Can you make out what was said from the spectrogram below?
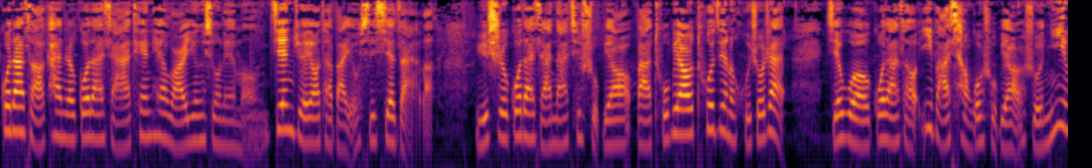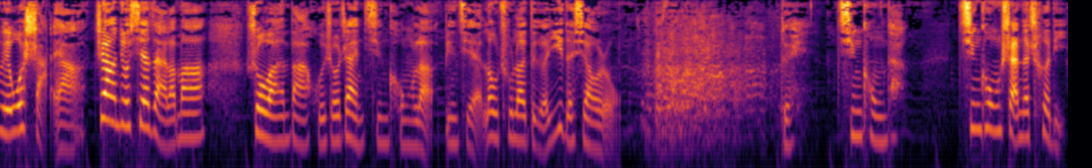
郭大嫂看着郭大侠天天玩英雄联盟，坚决要他把游戏卸载了。于是郭大侠拿起鼠标，把图标拖进了回收站。结果郭大嫂一把抢过鼠标，说：“你以为我傻呀？这样就卸载了吗？”说完，把回收站清空了，并且露出了得意的笑容。对，清空它，清空删的彻底。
